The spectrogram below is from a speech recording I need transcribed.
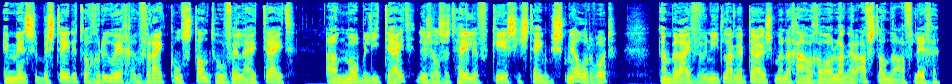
En mensen besteden toch ruwweg een vrij constante hoeveelheid tijd aan mobiliteit. Dus als het hele verkeerssysteem sneller wordt... dan blijven we niet langer thuis, maar dan gaan we gewoon langer afstanden afleggen.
